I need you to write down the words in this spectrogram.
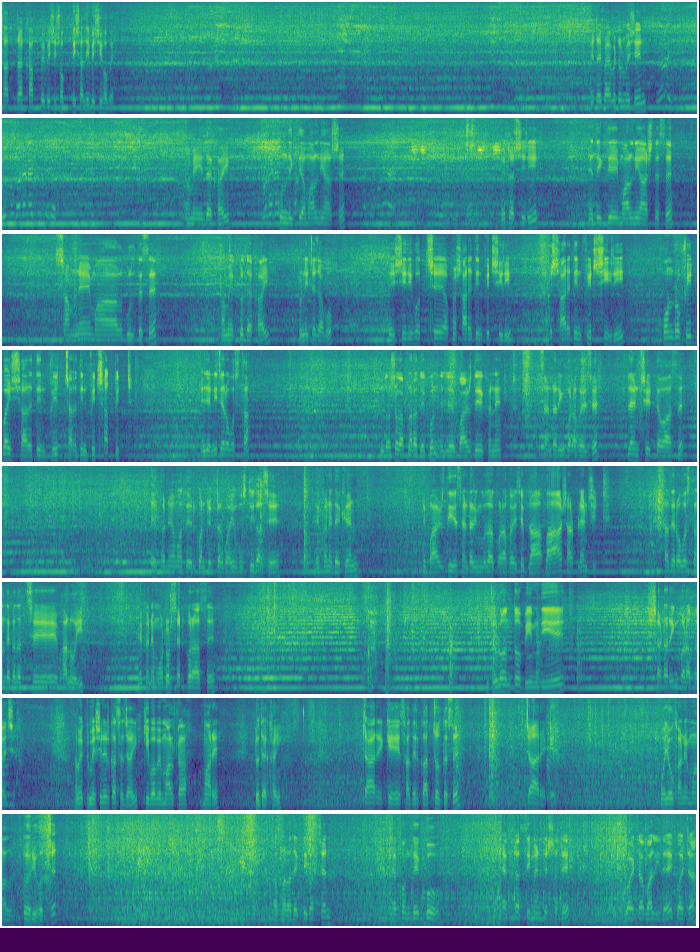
ছাদটা খাপে বেশি শক্তিশালী বেশি হবে। এটাই বায়োবেটর মেশিন আমি দেখাই কোন দিক দিয়ে মাল নিয়ে আসে। এটা সিঁড়ি। এদিক দিয়ে মাল নিয়ে আসতেছে। সামনে মাল গুলতেছে। আমি একটু দেখাই, একটু নিচে যাব। এই সিঁড়ি হচ্ছে আপনার সাড়ে তিন ফিট সিঁড়ি। সাড়ে তিন ফিট সিঁড়ি পনেরো ফিট বাই সাড়ে তিন ফিট, সাড়ে তিন ফিট সাত ফিট। এই যে নিচের অবস্থা। দর্শক, আপনারা দেখুন, এই যে বাঁশ দিয়ে এখানে সেন্টারিং করা হয়েছে প্ল্যান শিট দেওয়া আছে। এখানে আমাদের কন্ট্রাক্টর ভাই উপস্থিত আছে। এখানে দেখেন বাঁশ দিয়ে সেন্টারিংগুলো করা হয়েছে বাঁশ আর প্ল্যান শিট তাদের অবস্থান দেখা যাচ্ছে ভালোই। এখানে মোটর সেট করা আছে। ঝুলন্ত বিম দিয়ে শাটারিং করা হয়েছে। আমি একটু মেশিনের কাছে যাই, কীভাবে মালটা মারে একটু দেখাই। চার একে ছাদের কাজ চলতেছে। চার একে। ওই ওখানে মাল তৈরি হচ্ছে। আপনারা দেখতেই পাচ্ছেন। এখন দেখব একটা সিমেন্টের সাথে কয়টা বালি দেয়, কয়টা?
